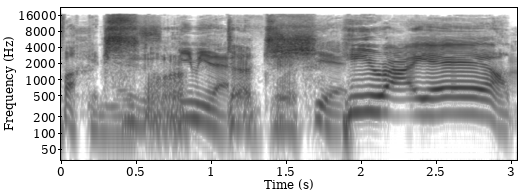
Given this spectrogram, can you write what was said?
Fucking give me that shit. Here I am.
